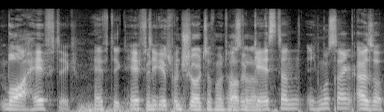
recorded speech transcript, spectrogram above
Boah, heftig. Heftig. ich bin, Heftige ich bin stolz auf mein Also Vaterland. gestern, ich muss sagen, also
